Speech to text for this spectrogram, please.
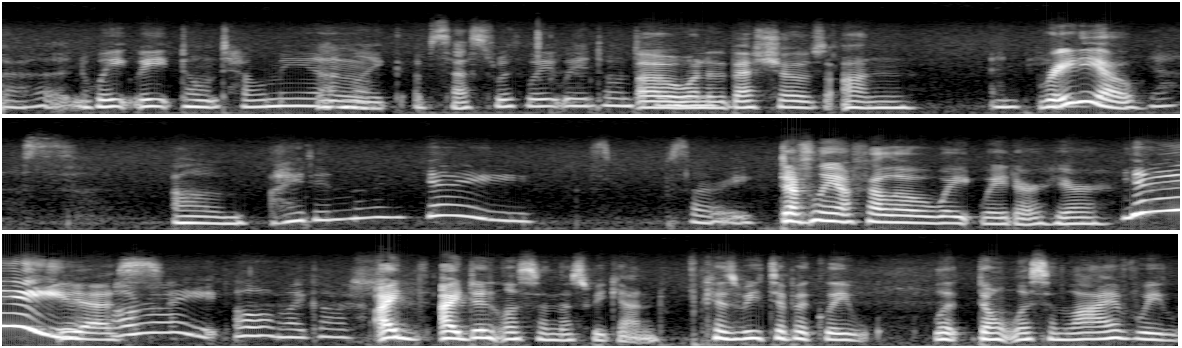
uh, Wait, Wait, Don't Tell Me. I'm Mm. like obsessed with Wait, Wait, Don't Tell Me. Oh, one of the best shows on and radio. Yes. Um, I didn't know. Yay. Sorry. Definitely a fellow wait waiter here. Yay! Yes. All right. Oh my gosh. I, I didn't listen this weekend because we typically li- don't listen live. We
